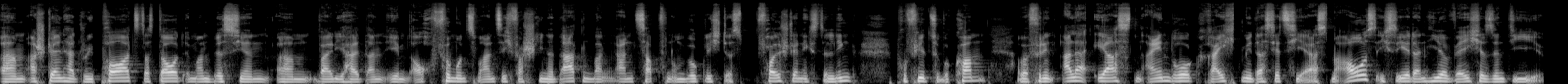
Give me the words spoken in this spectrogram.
ähm, erstellen halt Reports. Das dauert immer ein bisschen, ähm, weil die halt dann eben auch 25 verschiedene Datenbanken anzapfen, um wirklich das vollständigste Link-Profil zu bekommen. Aber für den allerersten Eindruck reicht mir das jetzt hier erstmal aus. Ich sehe dann hier, welche sind die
